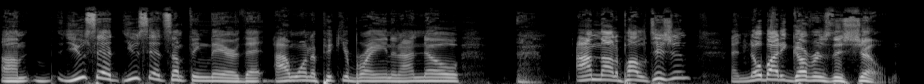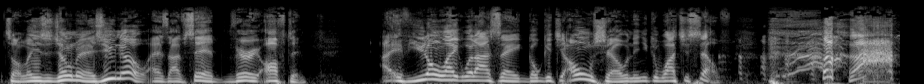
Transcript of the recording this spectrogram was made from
Um, you said you said something there that I want to pick your brain, and I know I'm not a politician and nobody governs this show. So, ladies and gentlemen, as you know, as I've said very often, if you don't like what I say, go get your own show and then you can watch yourself.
